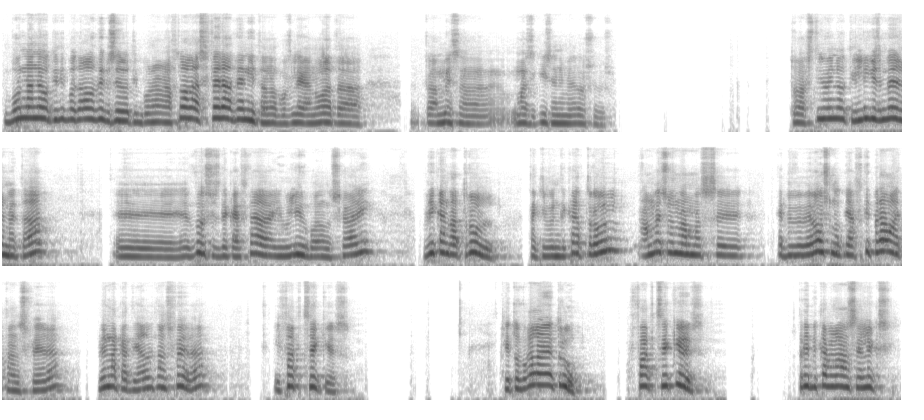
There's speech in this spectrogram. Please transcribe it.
Μπορεί να είναι οτιδήποτε άλλο, δεν ξέρω τι μπορεί να είναι αυτό, αλλά σφαίρα δεν ήταν όπως λέγανε όλα τα, τα μέσα μαζικής ενημερώσεως. Το αστείο είναι ότι λίγες μέρες μετά ε, εδώ στις 17 Ιουλίου, παραδείγματος χάρη, βγήκαν τα τρόλ, τα κυβερνητικά τρόλ, αμέσως να μας ε, επιβεβαιώσουν ότι αυτή πράγμα ήταν σφαίρα, δεν ήταν κάτι άλλο, ήταν σφαίρα, οι fact checkers. Και το βγάλανε true. Fact checkers, πρέπει κάποιος να σε ελέξει.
